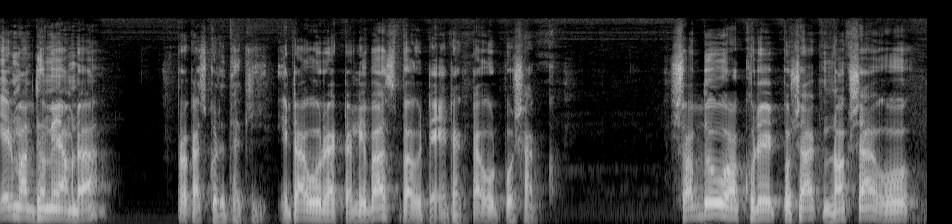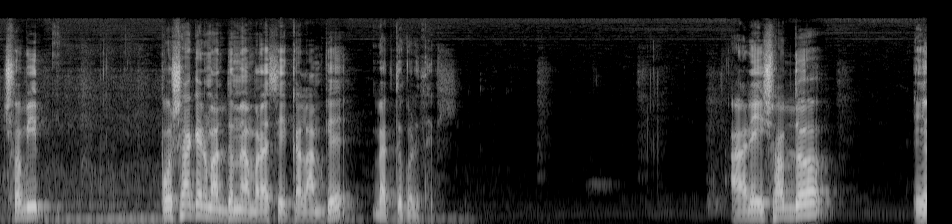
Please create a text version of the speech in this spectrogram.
এর মাধ্যমে আমরা প্রকাশ করে থাকি। এটা ওর একটা লেবাস বা ওটা এটা একটা ওর পোশাক। শব্দ ও অক্ষরের পোশাক, নকশা ও ছবির পোশাকের মাধ্যমে আমরা সেই কালামকে ব্যক্ত করে থাকি। আর এই শব্দ, এই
